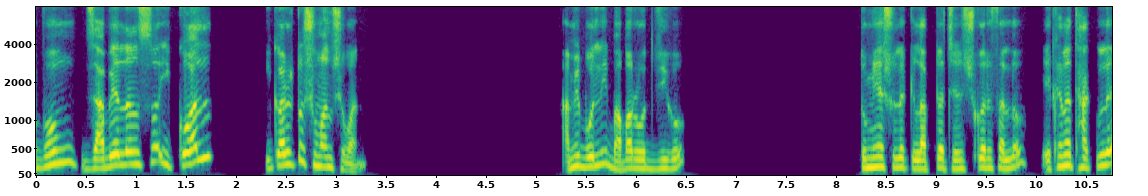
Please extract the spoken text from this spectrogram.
এবং Xabi Alonso equal equal to সমান সমান। আমি বলি, বাবা রদ্রিগো, তুমি আসলে ক্লাবটা চেঞ্জ করে ফেলো। এখানে থাকলে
